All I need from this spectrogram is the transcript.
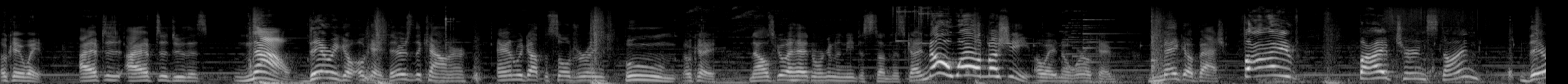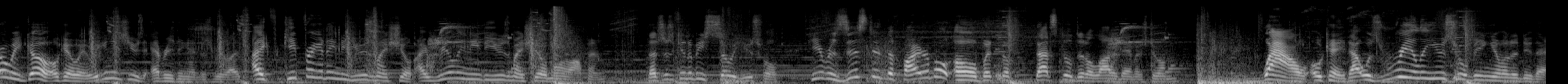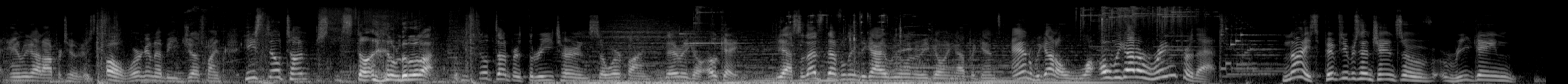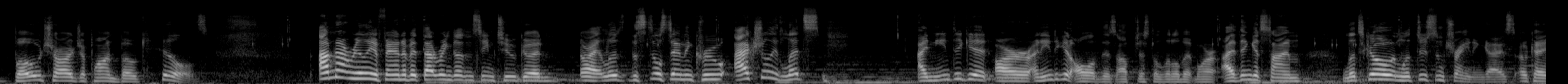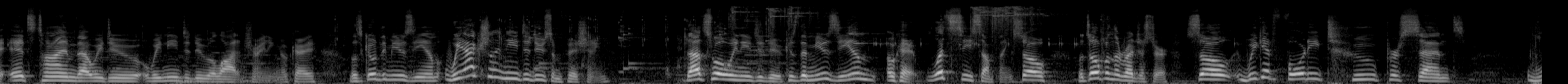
Okay, wait. I have to I have to do this now. There we go. Okay, there's the counter. And we got the soldier ring. Boom. Okay, now let's go ahead and we're going to need to stun this guy. No, Wild Mushy. Oh, wait, no, we're okay. Mega Bash. Five, five turn stun? There we go. Okay, wait, we can just use everything I just realized. I keep forgetting to use my shield. I really need to use my shield more often. That's just going to be so useful. He resisted the firebolt. Oh, but the, that still did a lot of damage to him. Wow. Okay, that was really useful being able to do that. And we got opportunities. Oh, we're going to be just fine. He's still stun. Stun, he's still done for three turns, so we're fine. There we go. Okay. Yeah, so that's definitely the guy we want to be going up against. And we got a lot. Oh, we got a ring for that. Nice. 50% chance of regain bow charge upon bow kills. I'm not really a fan of it. That ring doesn't seem too good. All right, the still standing crew. Actually, let's... I need to get our... I need to get all of this up just a little bit more. I think it's time. Let's go and let's do some training, guys. Okay, it's time that we do... We need to do a lot of training, okay? Let's go to the museum. We actually need to do some fishing. That's what we need to do. Because the museum... Okay, let's see something. So, let's open the register. So, we get 42%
